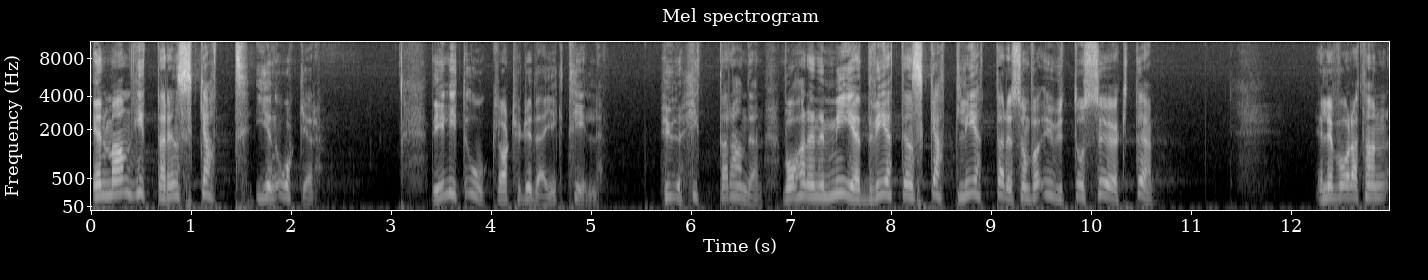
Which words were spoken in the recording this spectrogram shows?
En man hittar en skatt i en åker. Det är lite oklart hur det där gick till. Hur hittade han den? Var han en medveten skattletare som var ute och sökte? Eller var det att han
